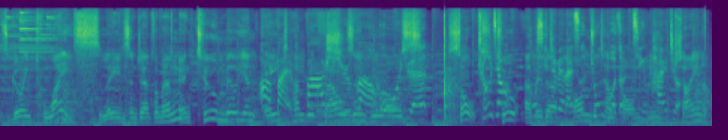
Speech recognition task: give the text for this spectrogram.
It's going twice, ladies and gentlemen. And 2,800,000 euros sold to a bidder on the telephone in China.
